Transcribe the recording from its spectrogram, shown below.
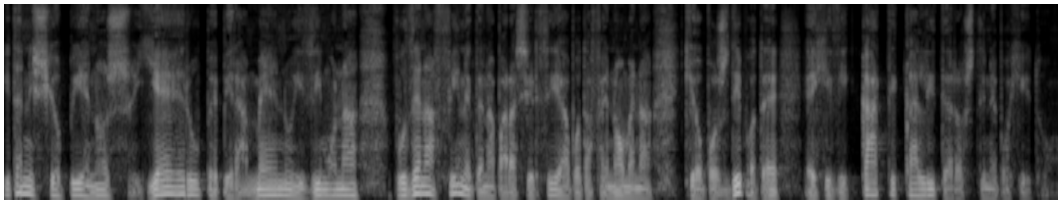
ήταν η σιωπή ενός γέρου πεπειραμένου ειδήμονα που δεν αφήνεται να παρασυρθεί από τα φαινόμενα και οπωσδήποτε έχει δει κάτι καλύτερο στην εποχή του.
